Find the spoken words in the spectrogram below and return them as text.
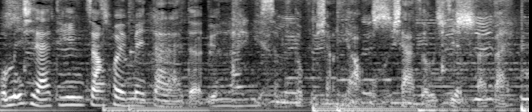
我们一起来听张惠妹带来的《原来你什么都不想要》，我们下周见，拜拜。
